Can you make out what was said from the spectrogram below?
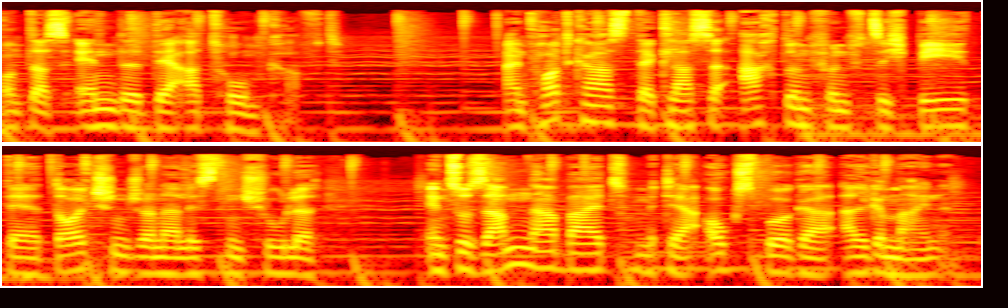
und das Ende der Atomkraft. Ein Podcast der Klasse 58b der Deutschen Journalistenschule in Zusammenarbeit mit der Augsburger Allgemeinen.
